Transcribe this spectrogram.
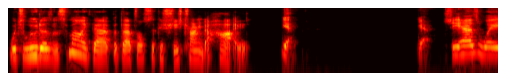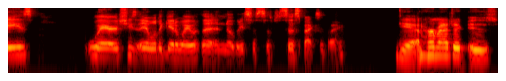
which lou doesn't smell like that but that's also because she's trying to hide Yeah, she has ways where she's able to get away with it and nobody sus- suspects a thing. yeah and her magic is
